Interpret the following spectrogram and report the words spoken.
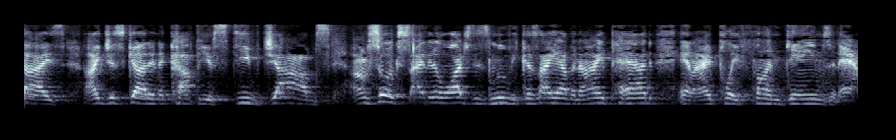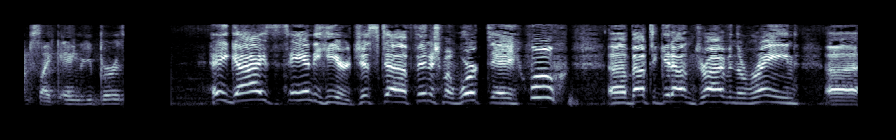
Guys, I just got in a copy of Steve Jobs. I'm so excited to watch this movie because I have an iPad and I play fun games and apps like Angry Birds. Hey guys, it's Andy here. Just uh, finished my workday. Whew! Uh, about to get out and drive in the rain. Uh,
